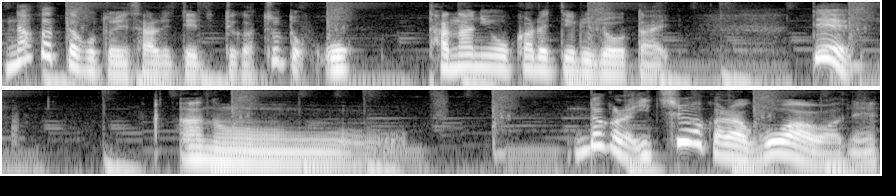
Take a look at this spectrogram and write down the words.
なかったことにされてるっていうか、ちょっと棚に置かれてる状態。で、あのー、だから1話から5話はね、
